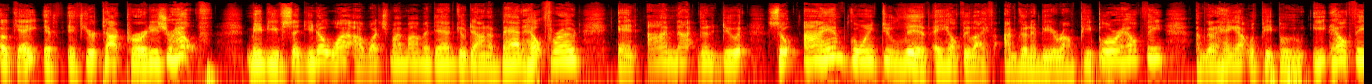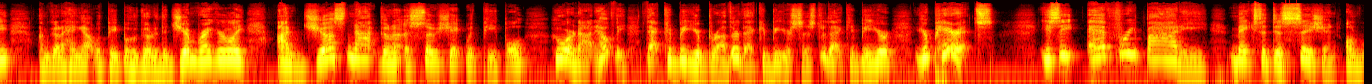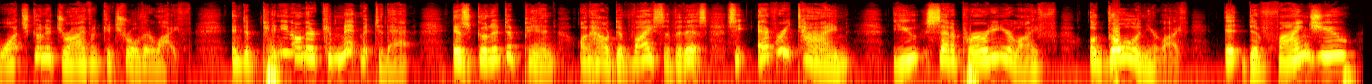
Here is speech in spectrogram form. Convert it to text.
Okay, if, if your top priority is your health, maybe you've said, you know what, I watched my mom and dad go down a bad health road and I'm not going to do it. So I am going to live a healthy life. I'm going to be around people who are healthy. I'm going to hang out with people who eat healthy. I'm going to hang out with people who go to the gym regularly. I'm just not going to associate with people who are not healthy. That could be your brother, that could be your sister, that could be your, your parents. You see, everybody makes a decision on what's going to drive and control their life. And depending on their commitment to that is going to depend on how divisive it is. See, every time you set a priority in your life, a goal in your life, it defines you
